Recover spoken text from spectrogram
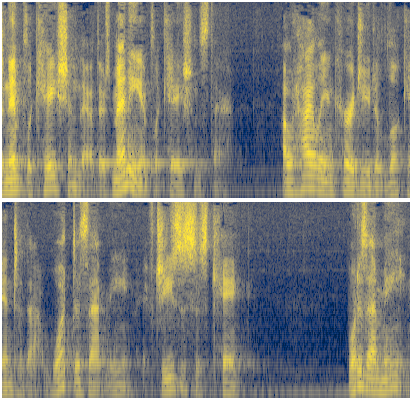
an implication there, there's many implications there. I would highly encourage you to look into that. What does that mean? If Jesus is king, what does that mean?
